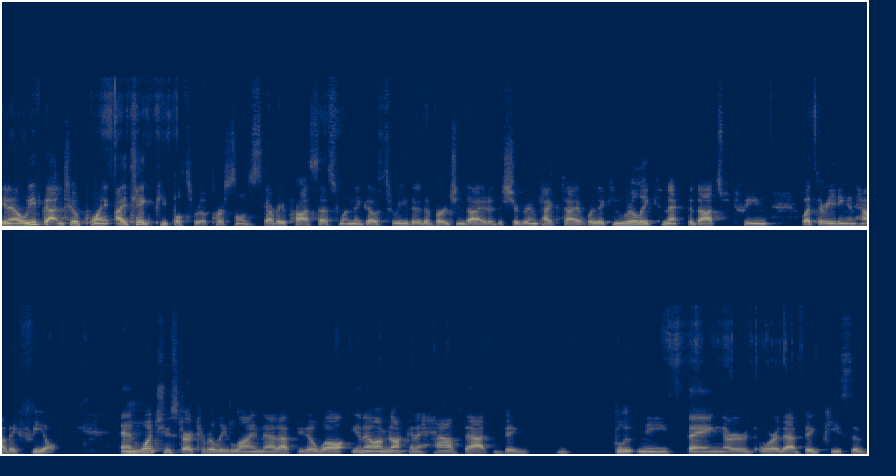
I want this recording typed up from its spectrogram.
you know we've gotten to a point i take people through a personal discovery process when they go through either the virgin diet or the sugar impact diet where they can really connect the dots between what they're eating and how they feel and mm-hmm. once you start to really line that up you go well you know i'm not going to have that big gluteny thing or or that big piece of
